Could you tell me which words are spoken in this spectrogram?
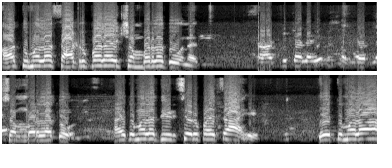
हा तुम्हाला साठ रुपयाला एक शंभरला दोन आहेत. शंभरला दोन. आणि तुम्हाला दीडशे रुपयाचा आहे. हे तुम्हाला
